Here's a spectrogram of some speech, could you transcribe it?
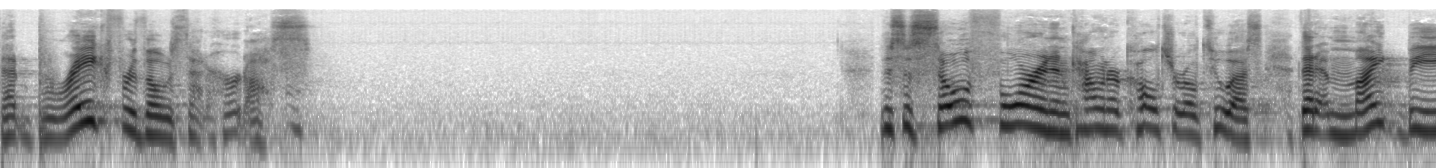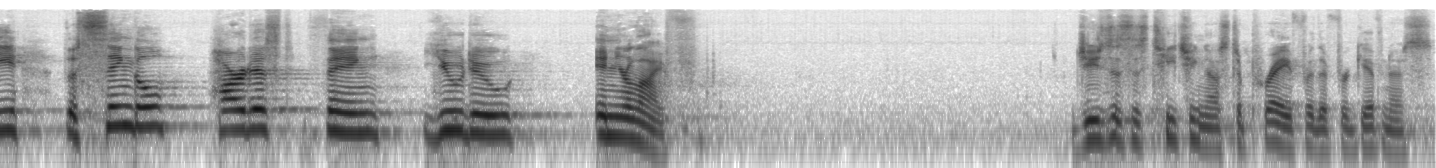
that break for those that hurt us. This is so foreign and countercultural to us that it might be the single hardest thing you do in your life. Jesus is teaching us to pray for the forgiveness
